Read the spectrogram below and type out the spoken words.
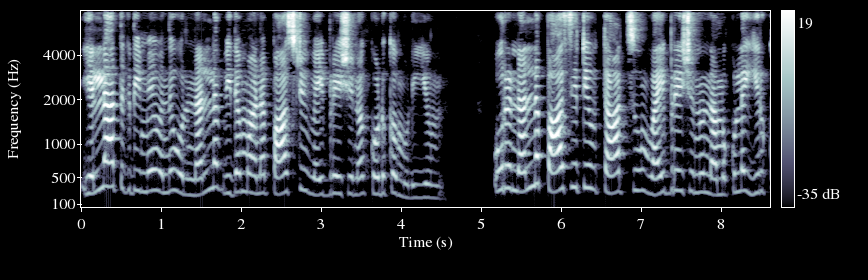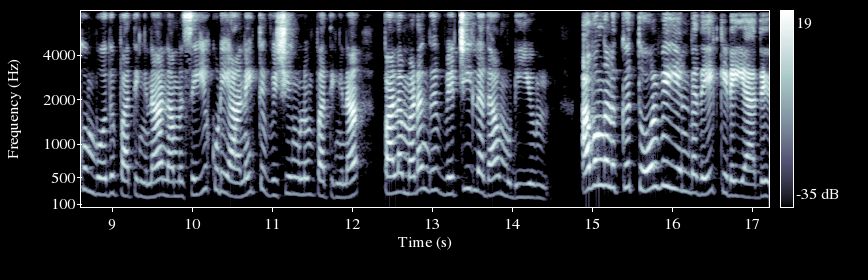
எல்லாத்துக்கிட்டையுமே வந்து ஒரு நல்ல விதமான பாசிட்டிவ் வைப்ரேஷனை கொடுக்க முடியும். ஒரு நல்ல பாசிட்டிவ் தாட்ஸும் வைப்ரேஷனும் நமக்குள்ளே இருக்கும்போது பார்த்தீங்கன்னா நம்ம செய்யக்கூடிய அனைத்து விஷயங்களும் பார்த்தீங்கன்னா பல மடங்கு வெற்றியில தான் முடியும். அவங்களுக்கு தோல்வி என்பதே கிடையாது.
